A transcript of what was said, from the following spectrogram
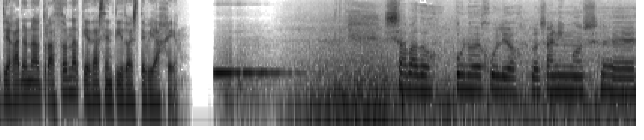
llegaron a otra zona que da sentido a este viaje. Sábado 1 de julio los ánimos eh,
